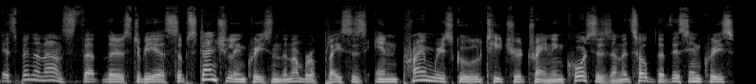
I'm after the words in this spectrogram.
It's been announced that there's to be a substantial increase in the number of places in primary school teacher training courses, and it's hoped that this increase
